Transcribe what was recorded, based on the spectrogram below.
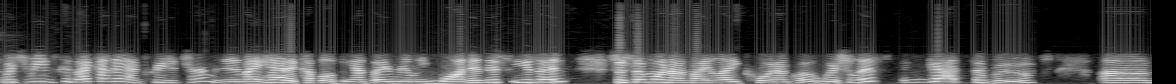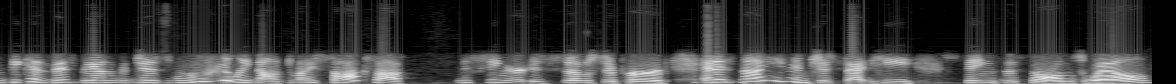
Which means because I kind of had predetermined in my head a couple of bands I really wanted this season. So someone on my like quote unquote wish list got the boots um, because this band just really knocked my socks off. The singer is so superb, and it's not even just that he sings the songs well.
